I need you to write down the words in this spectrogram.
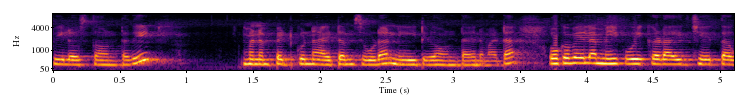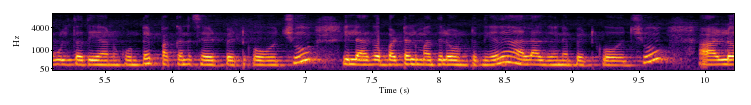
ఫీల్ వస్తూ ఉంటుంది. మనం పెట్టుకున్న ఐటమ్స్ కూడా నీట్గా ఉంటాయన్నమాట. ఒకవేళ మీకు ఇక్కడ ఇది చేతి తగులుతుంది అనుకుంటే పక్కన సైడ్ పెట్టుకోవచ్చు. ఇలాగ బట్టల మధ్యలో ఉంటుంది కదా అలాగైనా పెట్టుకోవచ్చు. వాళ్ళు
